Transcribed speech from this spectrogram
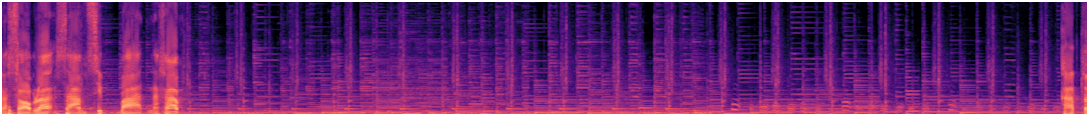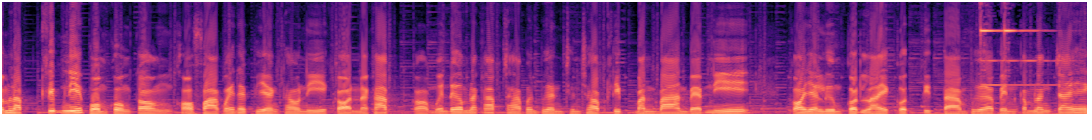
กระสอบละ 30 บาทนะครับ ครับสำหรับคลิปนี้ผมคงต้องขอฝากไว้ได้เพียงเท่านี้ก่อนนะครับ ก็เหมือนเดิมแล้วครับ ถ้าเพื่อนๆชื่นชอบคลิปบ้านๆแบบนี้ ก็อย่าลืมกดไลค์กดติดตามเพื่อเป็นกำลังใจให้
